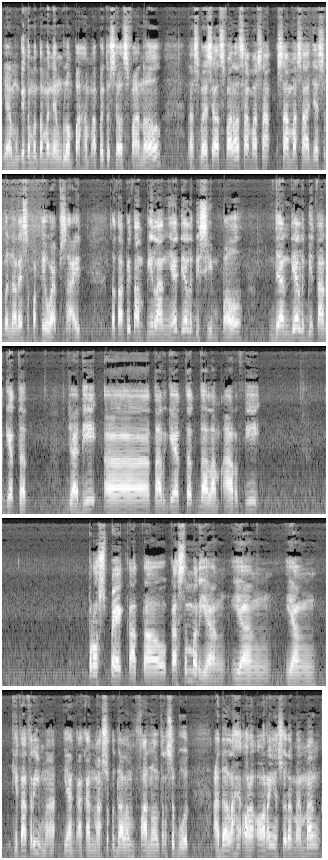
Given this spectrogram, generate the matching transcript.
Ya mungkin teman-teman yang belum paham apa itu sales funnel. Nah sebenarnya sales funnel sama sama saja sebenarnya seperti website, tetapi tampilannya dia lebih simple dan dia lebih targeted. Jadi uh, targeted dalam arti prospek atau customer yang yang yang kita terima yang akan masuk ke dalam funnel tersebut adalah orang-orang yang sudah memang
